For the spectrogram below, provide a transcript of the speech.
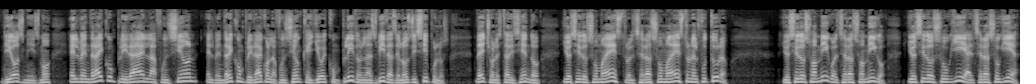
Dios mismo, Él vendrá y cumplirá la función, Él vendrá y cumplirá con la función que yo he cumplido en las vidas de los discípulos. De hecho, le está diciendo, yo he sido su maestro, Él será su maestro en el futuro. Yo he sido su amigo, Él será su amigo. Yo he sido su guía, Él será su guía.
